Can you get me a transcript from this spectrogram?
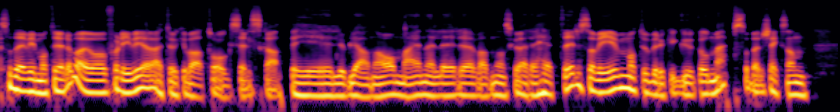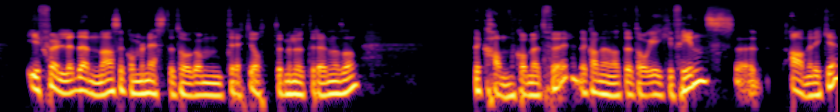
Så det vi måtte gjøre, var jo fordi vi vet jo ikke hva togselskapet i Ljubljana og omegn eller hva det nå skulle være heter, så vi måtte jo bruke Google Maps og bare sjekke sånn Ifølge denne så kommer neste tog om 38 minutter eller noe sånt. Det kan komme et før, det kan hende at det toget ikke fins. Aner ikke.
